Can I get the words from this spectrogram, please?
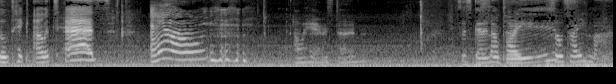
go take our test. Ow! our hair is done. Just getting so a braid. So tight, man.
